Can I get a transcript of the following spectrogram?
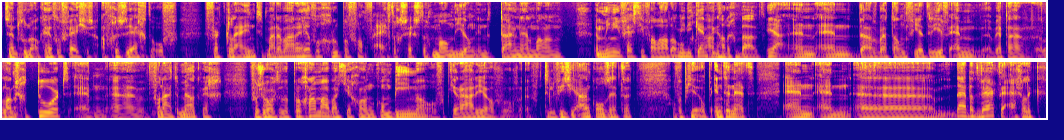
zijn toen ook heel veel feestjes afgezegd of verkleind. Maar er waren heel veel groepen van 50, 60 man die dan in de tuin helemaal een, een mini-festival hadden Een mini-camping hadden gebouwd. Ja, en, en daar werd dan via 3FM werd daar langs getoerd. En uh, vanuit de Melkweg verzorgden we een programma wat je gewoon kon beamen of op je radio of, of op televisie aan kon zetten. Of op, je, op internet. En, en uh, nou, dat werkte eigenlijk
